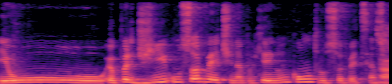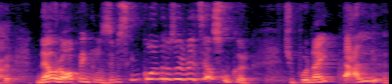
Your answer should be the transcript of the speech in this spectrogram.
eu, eu perdi o sorvete, né? Porque não encontro o sorvete sem açúcar. Ah. Na Europa, inclusive, você encontra sorvete sem açúcar. Tipo, na Itália,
